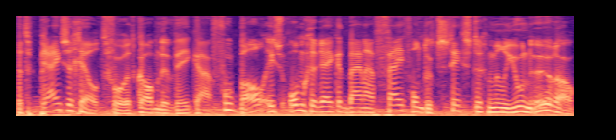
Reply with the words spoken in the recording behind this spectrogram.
Het prijzengeld voor het komende WK voetbal is omgerekend bijna 560 miljoen euro.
